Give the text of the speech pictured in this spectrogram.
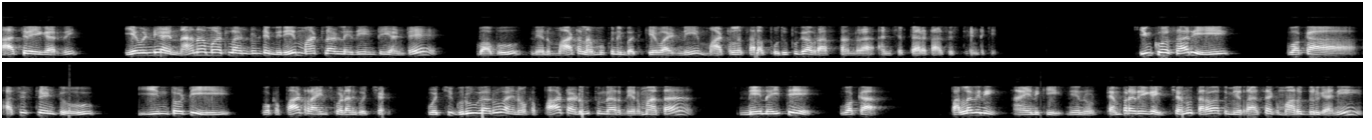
ఆత్రేయ గారిని ఏమండి ఆయన నానా మాటలు అంటుంటే మీరేం మాట్లాడలేదు ఏంటి అంటే బాబు నేను మాటలు అమ్ముకుని బతికేవాడిని మాటలను చాలా పొదుపుగా వ్రాస్తానరా అని చెప్పారట అసిస్టెంట్కి. ఇంకోసారి ఒక అసిస్టెంట్ ఈయనతోటి ఒక పాట రాయించుకోవడానికి వచ్చాడు. వచ్చి గురువు గారు ఆయన ఒక పాట అడుగుతున్నారు నిర్మాత నేనైతే ఒక పల్లవిని ఆయనకి నేను టెంపరీగా ఇచ్చాను. తర్వాత మీరు రాశాక మారుద్దురు గాని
